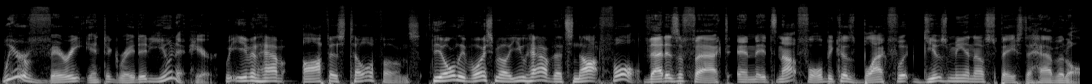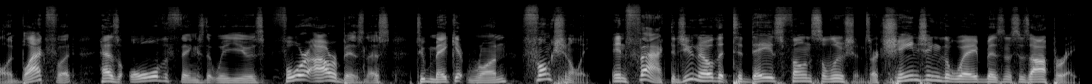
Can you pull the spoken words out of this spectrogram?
We are a very integrated unit here. We even have office telephones. The only voicemail you have that's not full. That is a fact, and it's not full because Blackfoot gives me enough space to have it all. And Blackfoot has all the things that we use for our business to make it run functionally. In fact, did you know that today's phone solutions are changing the way businesses operate?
